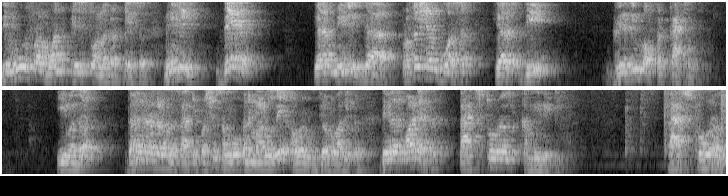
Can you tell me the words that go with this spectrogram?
they move from one place to another place mainly their ಯಾರ್ ಮೇನ್ಲಿ ದ ಪ್ರೊಫೆಷನ್ ವಾಸ್ ಯಾರ್ the grazing of the cattle ಈ ಒಂದು ದನಕರಗಳನ್ನು ಸಾಕಿ ಪಶು ಸಂಗೋಪನೆ ಮಾಡುವುದೇ ಅವರ ಉದ್ಯೋಗವಾಗಿತ್ತು. They are called as pastoral community pastoral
